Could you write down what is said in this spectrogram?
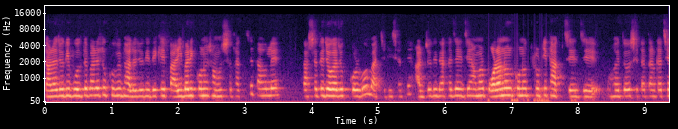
তারা যদি বলতে পারে তো খুবই ভালো। যদি দেখে পারিবারিক কোনো সমস্যা থাকছে তাহলে তার সাথে যোগাযোগ করব বাচ্চাটির সাথে। আর যদি দেখা যায় যে আমার পড়ানোর কোনো ত্রুটি থাকছে যে হয়তো সেটা তার কাছে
